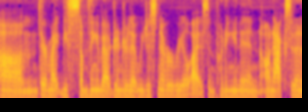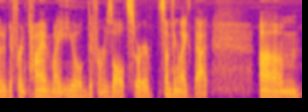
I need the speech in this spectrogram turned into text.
um, there might be something about ginger that we just never realized, and putting it in on accident at a different time might yield different results or something like that. Um,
